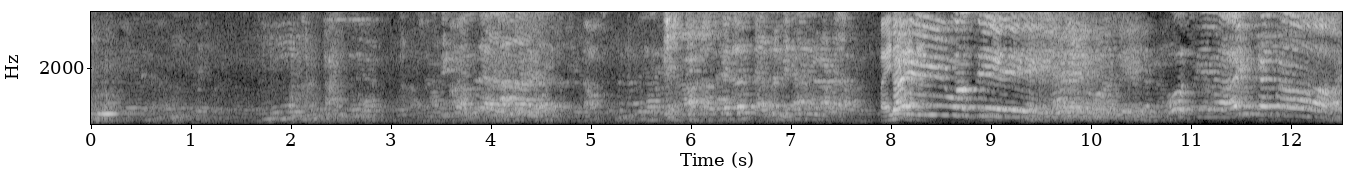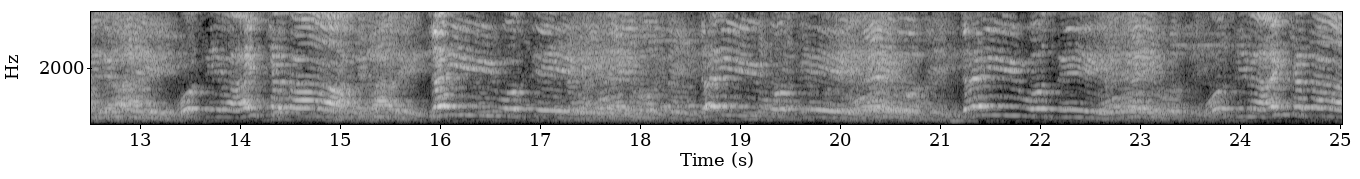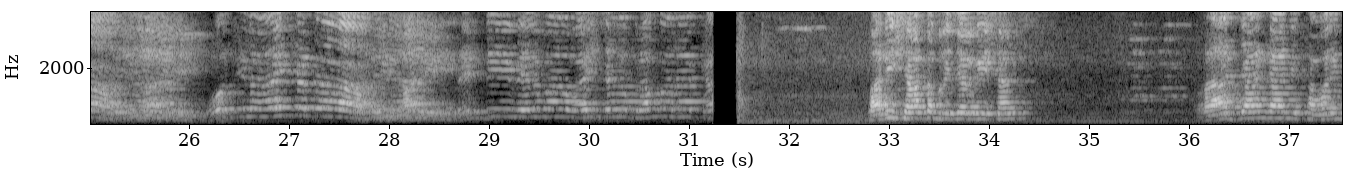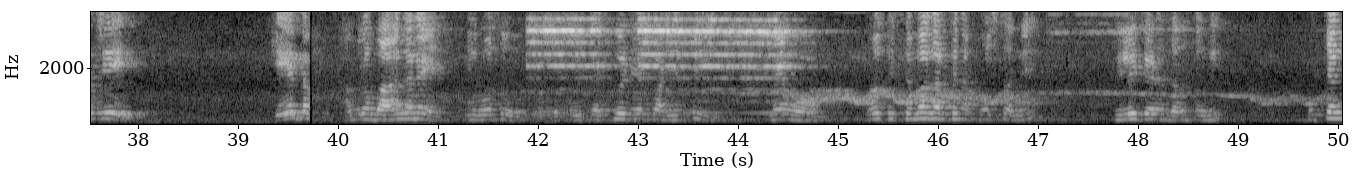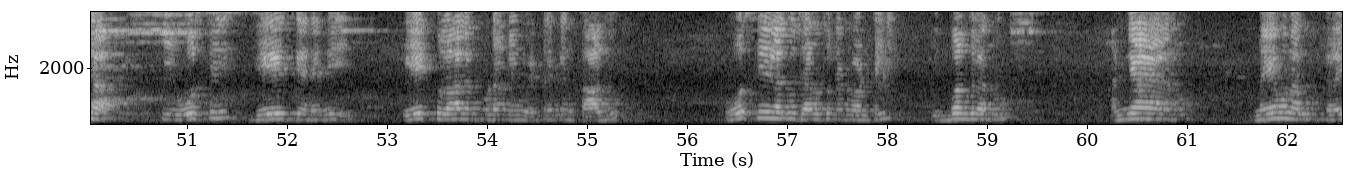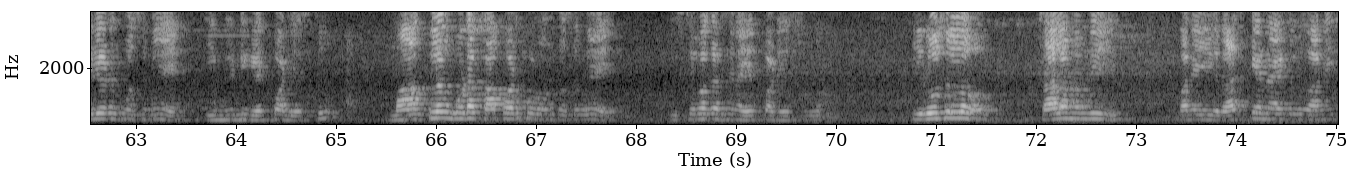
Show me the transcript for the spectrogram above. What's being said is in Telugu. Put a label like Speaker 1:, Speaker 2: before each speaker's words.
Speaker 1: జై పది శాతం రిజర్వేషన్ రాజ్యాంగాన్ని సవరించి కేంద్ర
Speaker 2: అందులో భాగంగానే ఈరోజు ఈ ప్రెస్ మీట్ ఏర్పాటు చేసి మేము ఓసి సింహగర్జన పోస్టర్ని రిలీజ్ చేయడం జరుగుతుంది. ముఖ్యంగా ఈ ఓసీ జేఏసీ అనేది ఏ కులాలకు కూడా మేము వ్యతిరేకం కాదు. ఓసీలకు జరుగుతున్నటువంటి ఇబ్బందులను అన్యాయాలను మేము నాకు తెలియజేయడం కోసమే ఈ మీటింగ్ ఏర్పాటు చేస్తూ మా హక్కులను కూడా కాపాడుకోవడం కోసమే ఈ శివగర్జన ఏర్పాటు చేస్తున్నాం. ఈ రోజుల్లో చాలామంది మరి రాజకీయ నాయకులు కానీ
